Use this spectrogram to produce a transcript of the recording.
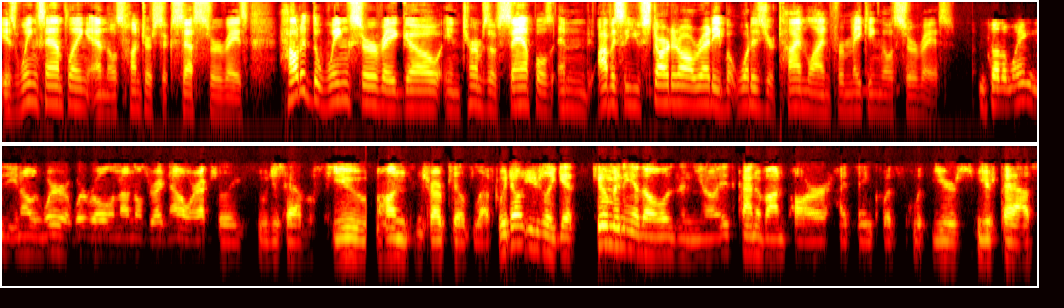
is wing sampling and those hunter success surveys. How did the wing survey go in terms of samples? And obviously you started already, but what is your timeline for making those surveys? So the wings, you know, we're we're rolling on those right now. We're actually we just have a few huns and sharptails left. We don't usually get too many of those, and you know, it's kind of on par, I think, with with years years past.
